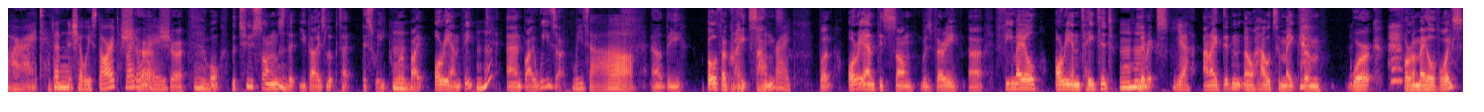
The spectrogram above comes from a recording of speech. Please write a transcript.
All right. Then shall we start right sure, away? sure. Well, the two songs that you guys looked at this week were hmm. by Orianthi mm-hmm. and by Weezer. Weezer. Now, the both are great songs, Right. but Orianthi's song was very uh, female orientated mm-hmm. lyrics, Yeah. and I didn't know how to make them work for a male voice.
